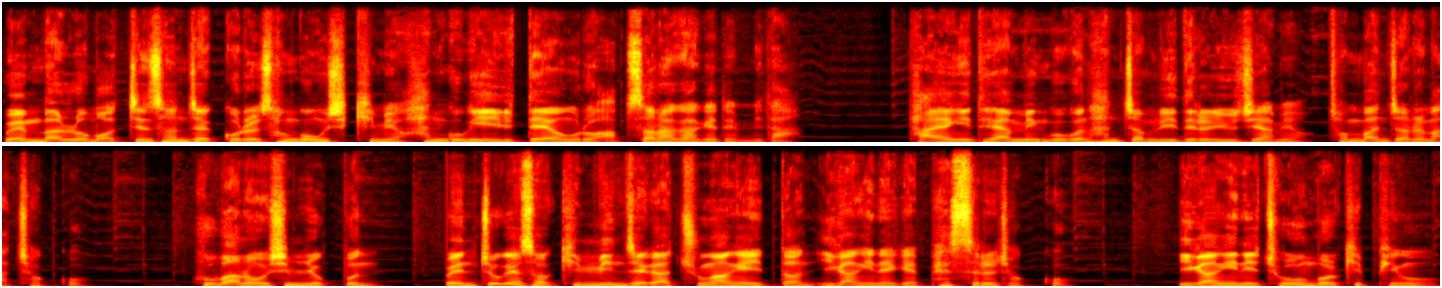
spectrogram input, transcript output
왼발로 멋진 선제골을 성공시키며 한국이 1대 0으로 앞서 나가게 됩니다. 다행히 대한민국은 한 점 리드를 유지하며 전반전을 마쳤고 후반 56분 왼쪽에서 김민재가 중앙에 있던 이강인에게 패스를 줬고 이강인이 좋은 볼 키핑 후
